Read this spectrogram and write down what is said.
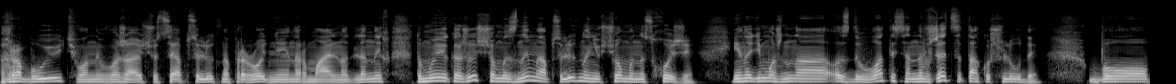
грабують. Вони вважають, що це абсолютно природньо і нормально для них. Тому я кажу, що ми з ними абсолютно ні в чому не схожі. Іноді можна здивуватися, невже це також люди? Бо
